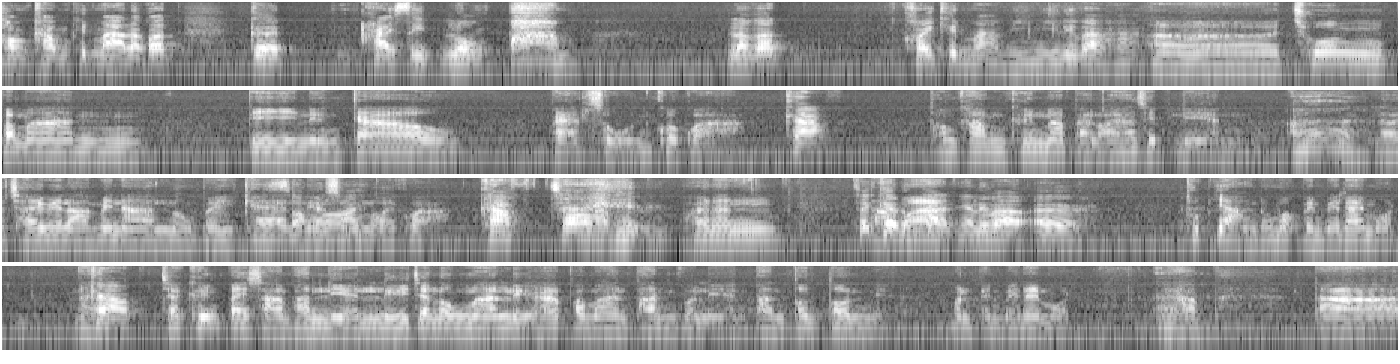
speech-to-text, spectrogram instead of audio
ทองคำขึ้นมา แล้วก็เกิดคลายสิทธิ์ลงป้าม แล้วก็ค่อยขึ้นมามีมีหรือเปล่าฮะเอ่อช่วงประมาณปี 1980 กว่ากว่าครับๆทองคำขึ้นมา 850 เหรียญอ่าแล้วใช้เวลาไม่นานลงไปแค่เหลือ200 200กว่า ครับ ใช่นะครับเพราะฉะนั้นจะเกิดโอถามว่ากาสงั้นหรือเปล่าเออทุกอย่างต้องบอกเป็นไปได้หมดนะคครัรับบจะขึ้นไป 3,000 เหรียญหรือจะลงมาเหลือประมาณพันกว่าเหรียญพันต้นๆเนี่ยมันเป็นไปได้หมด นะครับอ่า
